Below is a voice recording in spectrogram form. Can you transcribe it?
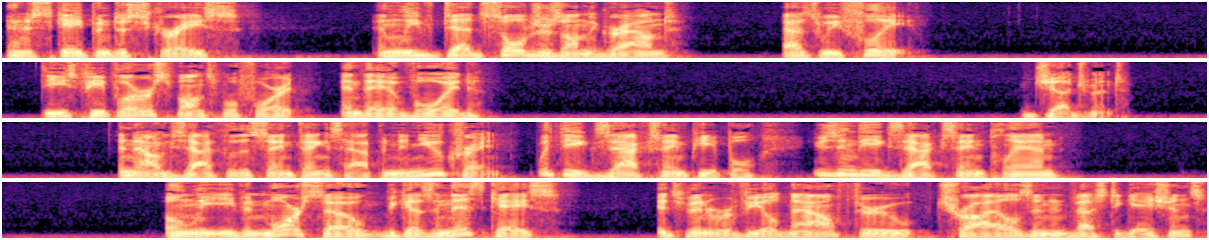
and escape in disgrace and leave dead soldiers on the ground as we flee. These people are responsible for it and they avoid judgment. And now exactly the same thing has happened in Ukraine with the exact same people using the exact same plan. Only even more so because in this case, it's been revealed now through trials and investigations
